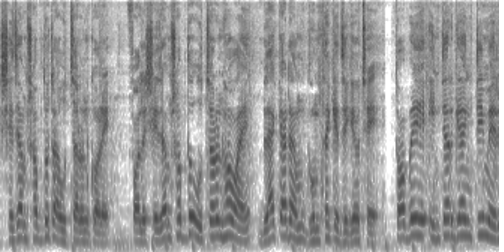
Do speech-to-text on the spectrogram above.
সেজাম শব্দটা উচ্চারণ করে। ফলে সেজাম শব্দ উচ্চারণ হওয়ায় ব্ল্যাক অ্যাডাম ঘুম থেকে জেগে ওঠে। তবে ইন্টারগ্যাং টিমের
